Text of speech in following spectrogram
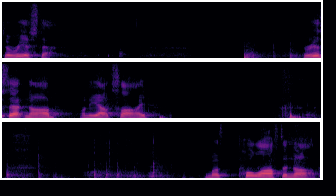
the rheostat. The rheostat knob on the outside you must pull off the knob.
